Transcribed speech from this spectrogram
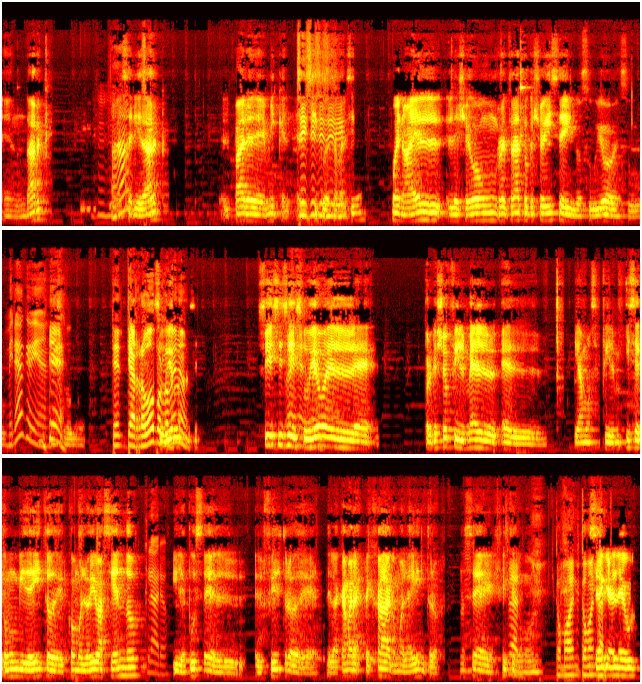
en Dark, en la serie sí. Dark, el padre de Mikkel, el Sí, sí, chico sí, sí, desaparecido. Bueno, a él le llegó un retrato que yo hice y lo subió en su... Mirá qué bien. Su- ¿Te, te arrobó por lo subió- menos? Sí, sí, sí, Bueno, subió bueno. el... eh, porque yo filmé el, el- digamos, film- hice como un videíto de cómo lo iba haciendo Claro. y le puse el, el filtro de, de la cámara despejada como la intro. No sé, Claro. como un... Como en, como en se ve que a él le gustó.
